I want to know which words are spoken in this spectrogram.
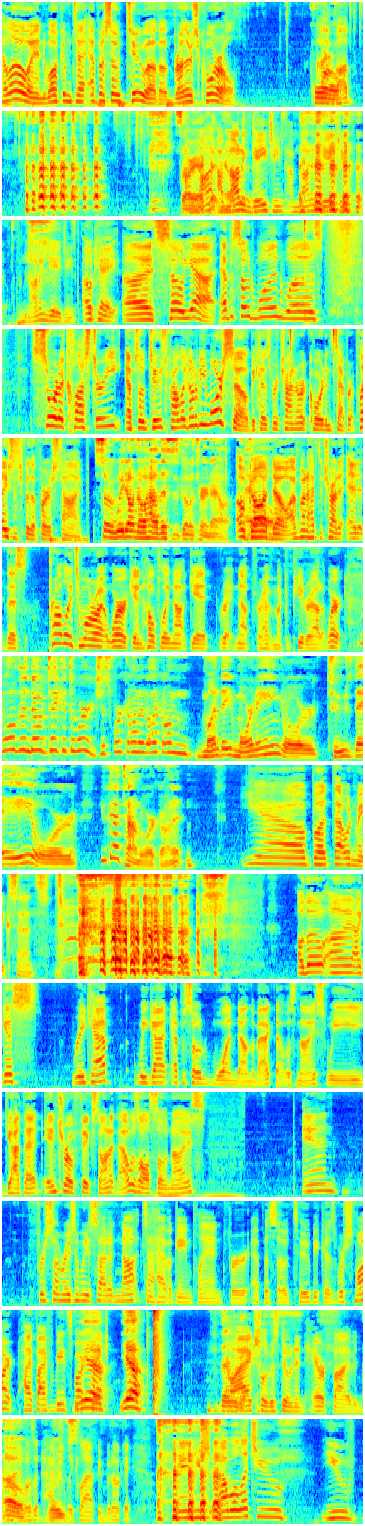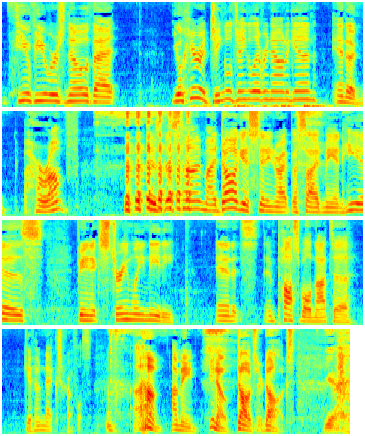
Hello and welcome to episode two of A Brothers Quarrel. Quarrel. Bob. Sorry, I'm I not, I'm help not it. engaging. I'm not engaging. I'm not engaging. Okay, uh, so yeah, episode one was sort of clustery. Episode two is probably going to be more so because we're trying to record in separate places for the first time. So we don't know how this is going to turn out. Oh God, all. no! I'm going to have to try to edit this probably tomorrow at work and hopefully not get written up for having my computer out at work. Well, then don't take it to work. Just work on it like on Monday morning or Tuesday, or you got time to work on it. Yeah, but that would make sense. Although, uh, I guess, recap, we got episode one down the back. That was nice. We got that intro fixed on it. That was also nice. And for some reason, we decided not to have a game plan for episode two because we're smart. High five for being smart, yeah, Jake. yeah. There Oh, we go. I actually was doing an air five and Oh, I wasn't actually oops. clapping, but okay. And you sh- I will let you, you few viewers know that you'll hear a jingle jangle every now and again and a harumph because this time my dog is sitting right beside me and he is being extremely needy, and it's impossible not to give him neck scruffles. um, I mean, you know, dogs are dogs. yeah.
